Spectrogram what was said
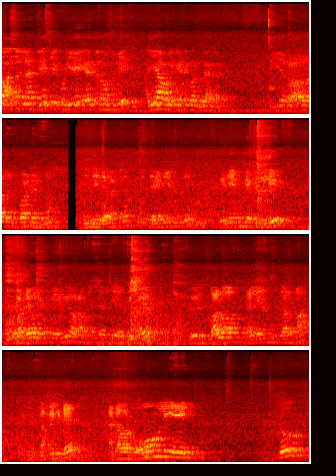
வாசல்ல தேசிய கொடியை ஏற்றுறோம் சொல்லி ஐயா அவங்க கேட்டுக்கொண்டிருக்காங்க Here all are important now. In these elections with ADMK, ADMK will lead, whatever it may be, or ji has declared, we will follow Alliance Dharma in coming days, and our only aim to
